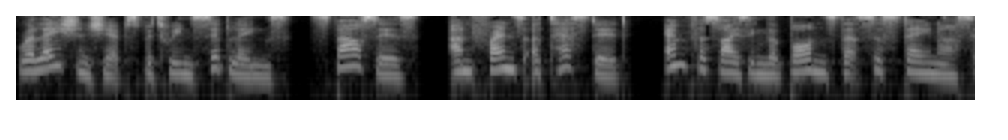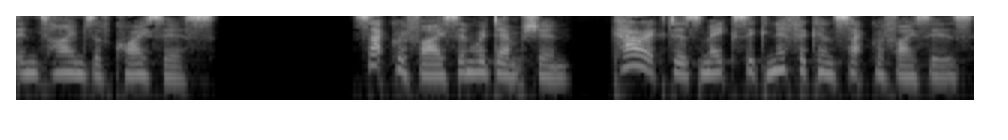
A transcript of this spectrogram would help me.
Relationships between siblings, spouses, and friends are tested, emphasizing the bonds that sustain us in times of crisis. Sacrifice and redemption. Characters make significant sacrifices,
